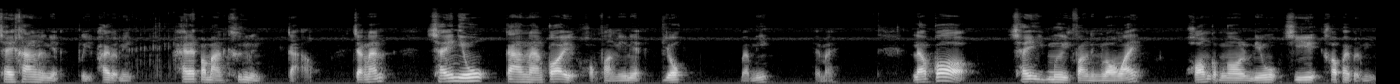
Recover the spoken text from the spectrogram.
ใช้ข้างหนึ่งเนี่ยกรีดไพ่แบบนี้ ให้ได้ประมาณครึ่งหนึ่งกะเอาจากนั้นใช้นิ้วกลางนางก้อยของฝั่งนี้เนี่ยยกแบบนี้เห็นไหมแล้วก็ใช้อีกมืออีกฝั่งหนึ่งรองไว้ พร้อมกับงอนิ้วชี้เข้าไปแบบนี้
